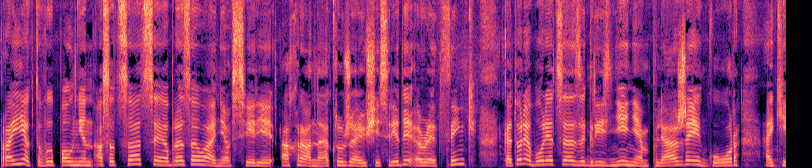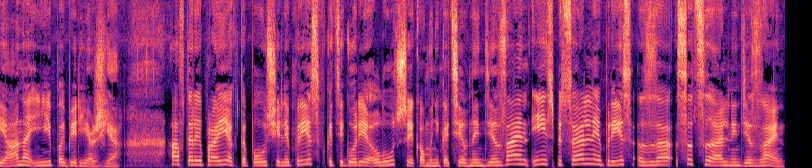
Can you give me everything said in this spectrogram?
Проект выполнен Ассоциацией образования в сфере охраны окружающей среды RedThink, которая борется с загрязнением пляжей, гор, океана и побережья. Авторы проекта получили приз в категории «Лучший коммуникативный дизайн» и специальный приз за социальный дизайн.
